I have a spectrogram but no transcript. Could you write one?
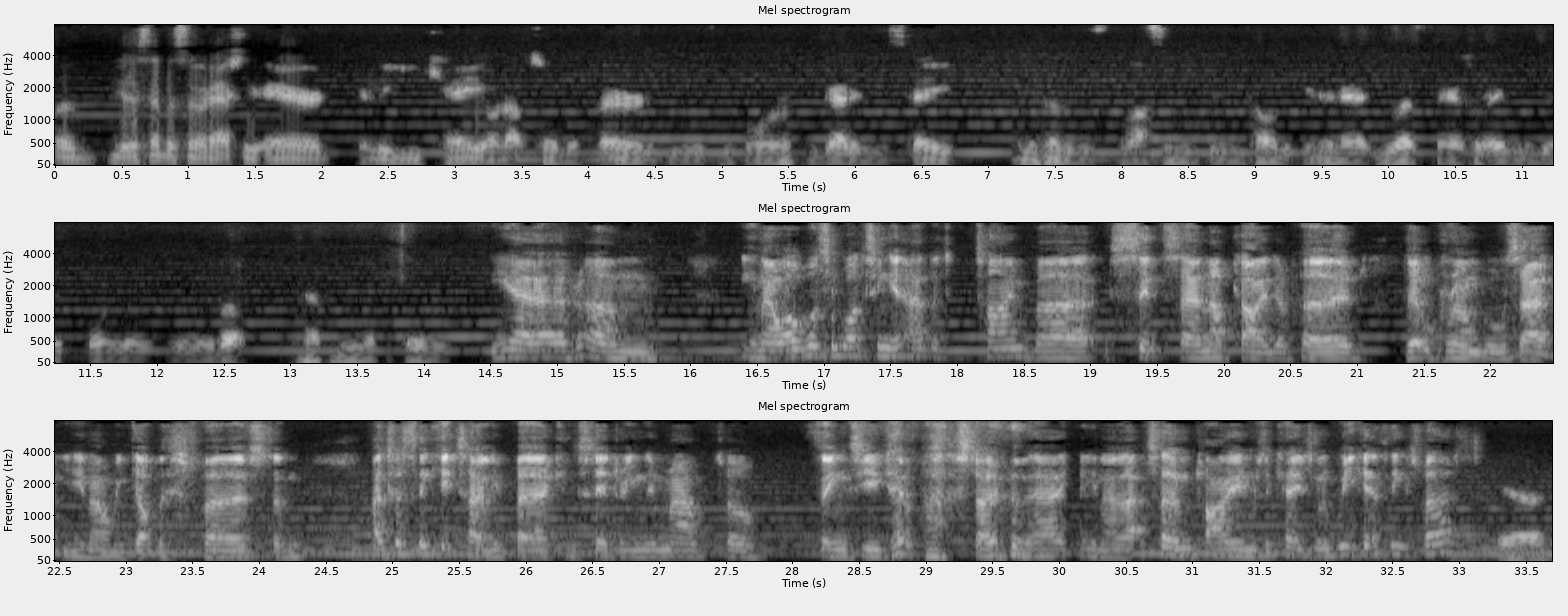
uh, this episode actually aired in the UK on October 3rd, a few weeks before we got in the state. And because of this blossoming thing called the internet, US fans were able to get spoilers a little bit about what happened in the episode. Yeah, um, you know, I wasn't watching it at the time, but since then I've kind of heard little grumbles that, you know, we got this first, and I just think it's only fair considering the amount of things you get first over there. You know, that sometimes, occasionally, we get things first. Yeah.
